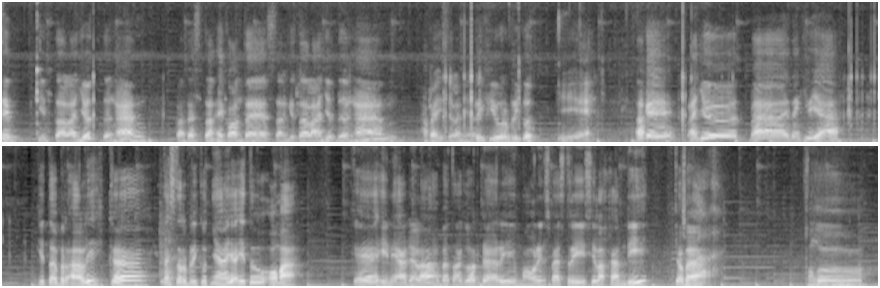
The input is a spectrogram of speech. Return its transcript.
Sip. Kita lanjut dengan kontestan eh kontes dan kita lanjut dengan apa istilahnya? Reviewer berikut. Iya. Yeah. Oke, lanjut. Bye. Thank you ya. Kita beralih ke tester berikutnya yaitu Oma. Oke, ini adalah batagor dari Maureen's Pastry. Silahkan dicoba. Coba. Monggo.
